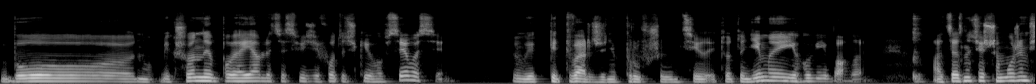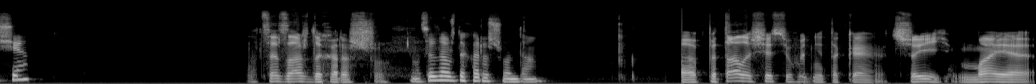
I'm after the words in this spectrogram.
Бо ну, якщо не появляться свіжі фоточки його в Севасі, ну, як підтвердження пруф, що він цілий, то тоді ми його в'їбали. А це значить, що можемо ще. Це завжди хорошо. Це завжди хорошо, так. Да. Питали ще сьогодні таке: чи має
